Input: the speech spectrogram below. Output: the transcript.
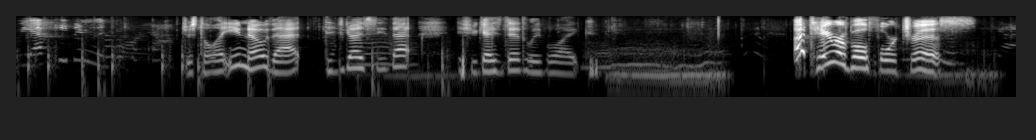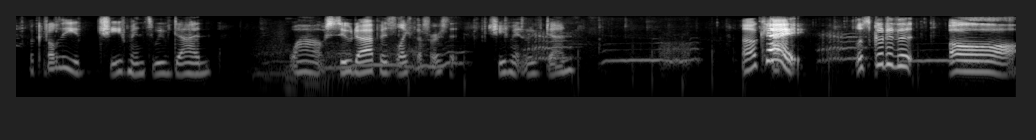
We have to keep inventory. Just to let you know that. Did you guys see that? If you guys did, leave a like. A terrible fortress. Look at all the achievements we've done. Wow, suit up is like the first achievement we've done. Okay, let's go to the. Oh,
